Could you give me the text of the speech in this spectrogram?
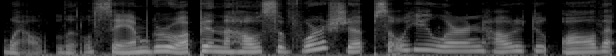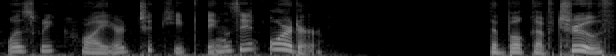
Well, little Sam grew up in the house of worship, so he learned how to do all that was required to keep things in order. The Book of Truth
